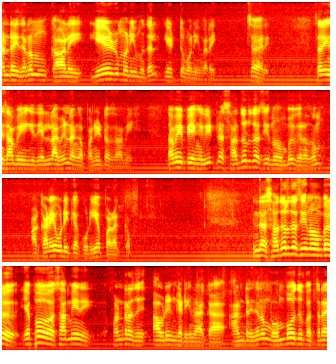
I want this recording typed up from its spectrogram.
அன்றைய தினம் காலை ஏழு மணி முதல் எட்டு மணி வரை. சரி. சரிங்க சாமி இது எல்லாமே நாங்கள் பண்ணிட்டோம் சாமி. சாமி இப்போ எங்கள் வீட்டில் சதுர்தசி நோன்பு விரதம் கடைபிடிக்கக்கூடிய பழக்கம். இந்த சதுர்தசி நோன்பு எப்போ சாமி பண்ணுறது அப்படின்னு கேட்டிங்கனாக்கா அன்றைய தினம் ஒம்பது பத்தரை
